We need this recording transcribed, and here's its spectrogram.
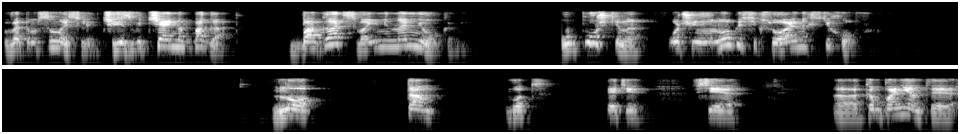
в этом смысле чрезвычайно богат. Богат своими намеками. У Пушкина очень много сексуальных стихов. Но там вот эти все э, компоненты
